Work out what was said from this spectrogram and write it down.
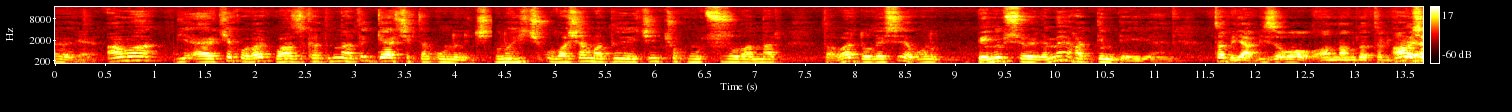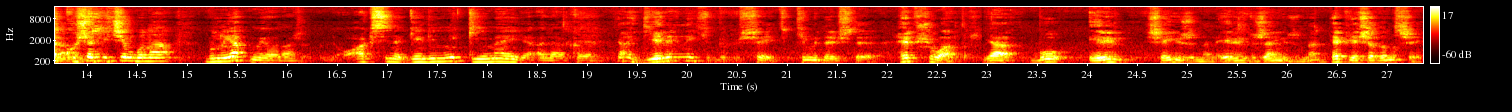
evet. Yani. Ama bir erkek olarak bazı kadınlar da gerçekten onun için. Buna hiç ulaşamadığı için çok mutsuz olanlar da var. Dolayısıyla onu benim söyleme haddim değil yani. Tabii ya biz o anlamda tabii ki Ama mesela kuşak için buna bunu yapmıyorlar. Aksine gelinlik giymeyle alakalı. Ya gelinlik şey kimi de işte hep şu vardır. Ya bu eril şey yüzünden, eril düzen yüzünden hep yaşadığımız şey.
